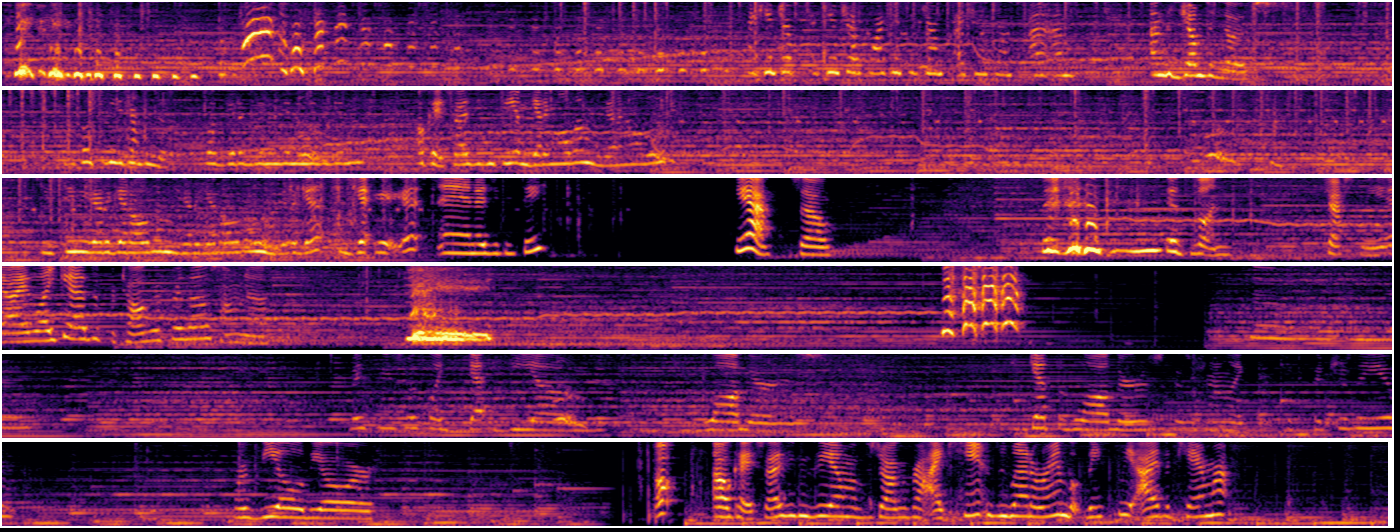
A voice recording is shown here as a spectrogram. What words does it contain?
I can't jump. I can't jump. Why can't I jump? I can't jump. I, I'm, I'm the jumping ghost. Supposed to be the jumping ghost. Go get him, get him, get him, get him, get him. Okay, so as you can see, I'm getting all of them. I'm getting all of them. You see, we gotta get all of them. We gotta get all of them. We gotta get, get, get, get. And as you can see, yeah. So it's fun. Trust me. I like it as a photographer though, so I'm gonna. Basically, you're supposed to like get the um, vloggers. Get the vloggers because they're trying to like take pictures of you. Reveal your. Oh, okay. So as you can see, I'm a photographer. I can't zoom out or in, but basically, I have a camera.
